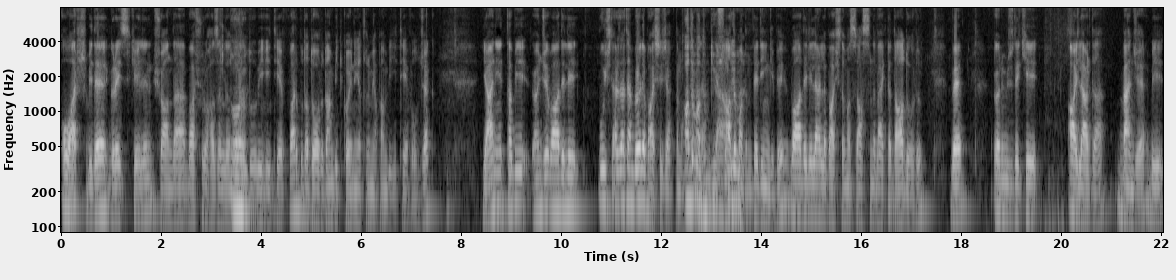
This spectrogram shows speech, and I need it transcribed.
O var. Bir de Grayscale'in şu anda başvuru hazırlığında Doğru. olduğu bir ETF var. Bu da doğrudan Bitcoin'e yatırım yapan bir ETF olacak. Yani tabii önce vadeli bu işler zaten böyle başlayacaktı muhtemelen. Adım adım diyorsun yani Adım adım dediğin gibi. Vadelilerle başlaması aslında belki de daha doğru. Ve önümüzdeki aylarda bence bir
